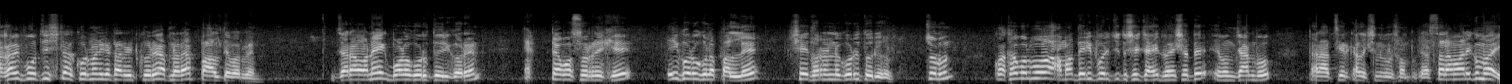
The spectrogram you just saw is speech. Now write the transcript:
আগামী পঁচিশটা কোরবানিকে টার্গেট করে আপনারা পালতে পারবেন। যারা অনেক বড় গরু তৈরি করেন একটা বছর রেখে এই গরুগুলো পাললে সেই ধরনের গরু তৈরি হবে। চলুন কথা বলব আমাদেরই পরিচিত সেই জাহিদ ভাইয়ের সাথে এবং জানব তার আজকের কালেকশনগুলো সম্পর্কে। আসসালামু আলাইকুম ভাই।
